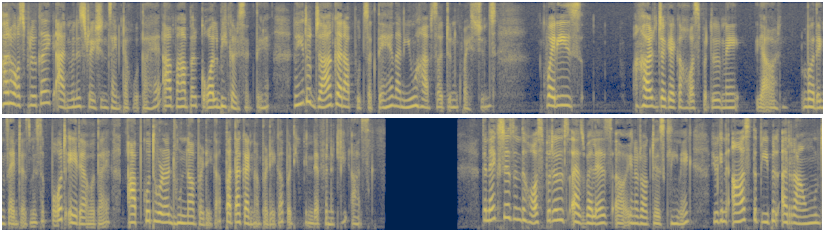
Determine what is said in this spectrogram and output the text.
हर हॉस्पिटल का एक एडमिनिस्ट्रेशन सेंटर होता है। आप वहाँ पर कॉल भी कर सकते हैं। नहीं तो जाकर आप पूछ सकते हैं that you have certain questions queries हर जगह का हॉस्पिटल में या बर्थिंग सेंटर्स में सपोर्ट एरिया होता है। आपको थोड़ा ढूंढना पड़ेगा पता करना पड़ेगा but you can definitely ask The next is in the hospitals as well as uh, in a doctor's clinic. You can ask the people around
